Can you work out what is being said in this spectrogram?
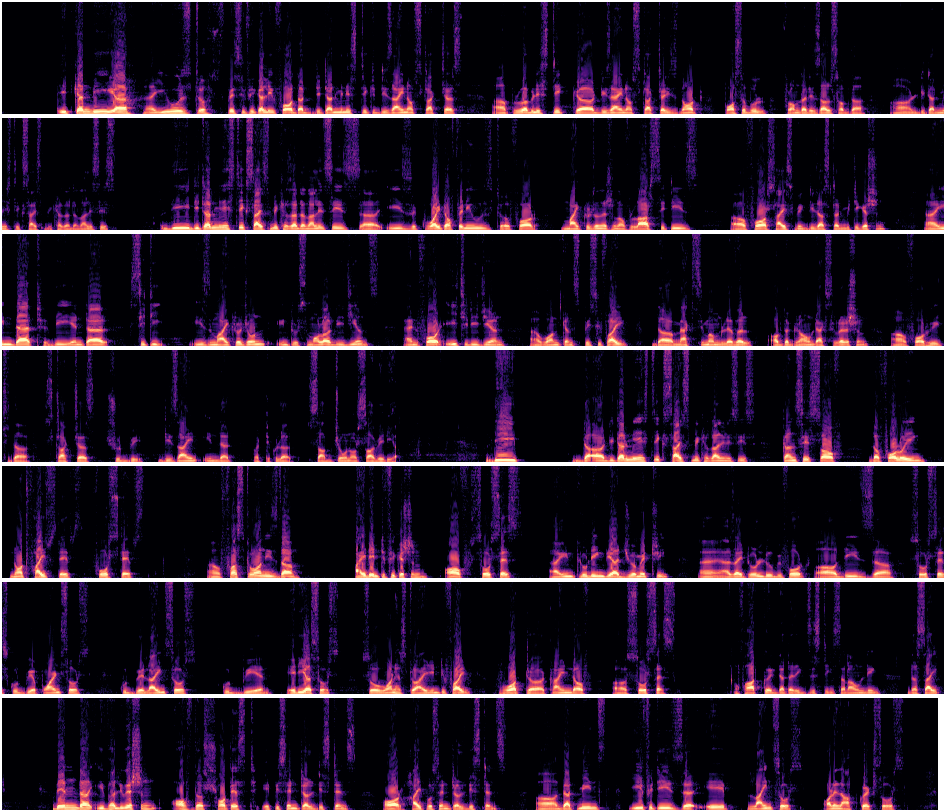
It can be uh, uh, used specifically for the deterministic design of structures. Uh, probabilistic uh, design of structure is not possible from the results of the uh, deterministic seismic hazard analysis. The deterministic seismic hazard analysis uh, is quite often used for microzonation of large cities uh, for seismic disaster mitigation. Uh, in that the entire city is microzoned into smaller regions and for each region uh, one can specify the maximum level of the ground acceleration uh, for which the structures should be designed in that particular subzone or sub area. The, the uh, deterministic seismic hazard analysis consists of the following not 5 steps, 4 steps. Uh, first one is the identification of sources uh, including their geometry. Uh, as I told you before uh, these uh, sources could be a point source, could be a line source, could be an area source so, one has to identify what uh, kind of uh, sources of earthquake that are existing surrounding the site. Then the evaluation of the shortest epicentral distance or hypocentral distance uh, that means if it is uh, a line source or an earthquake source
